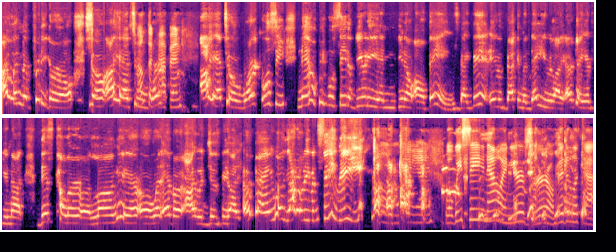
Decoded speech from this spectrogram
I wasn't a pretty girl, so I had to Something work. happened. I had to work. We'll see, now people see the beauty in you know all things. Back then, it was back in the day. You were like, okay, if you're not this color or long hair or whatever, I would just be like, okay, well, y'all don't even see me. oh, man. Well, we see you now, and you're a girl. Good to look at.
